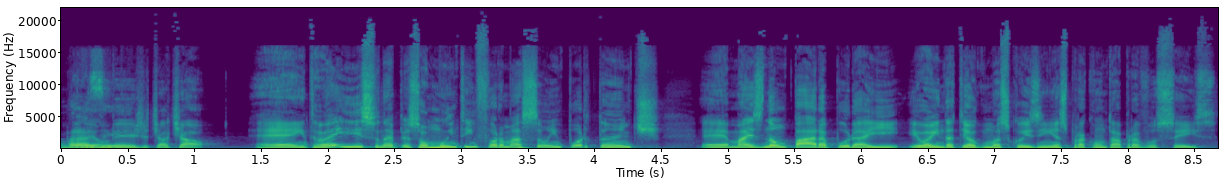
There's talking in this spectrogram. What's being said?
Um Valeu, um beijo. Tchau, tchau. É, então é isso, né, pessoal? Muita informação importante, é, mas não para por aí. Eu ainda tenho algumas coisinhas para contar para vocês.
